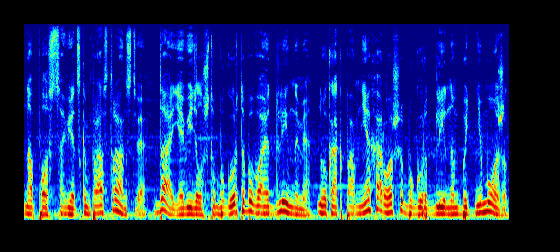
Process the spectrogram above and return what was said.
на постсоветском пространстве. Да, я видел, что бугурты бывают длинными, но как по мне, хороший бугурт длинным быть не может.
